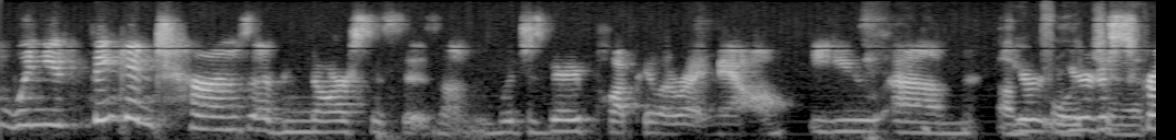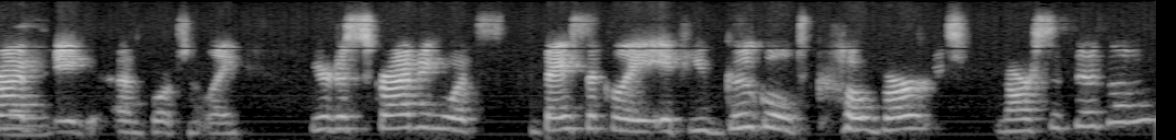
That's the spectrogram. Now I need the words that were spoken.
when you think in terms of narcissism, which is very popular right now, you um you're you're describing unfortunately you're describing what's basically if you googled covert narcissism,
